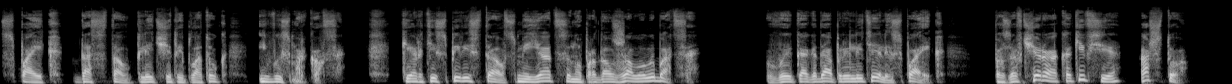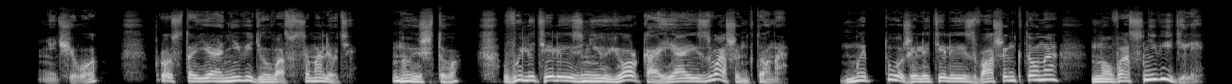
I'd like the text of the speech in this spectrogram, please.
Спайк достал клетчатый платок и высморкался. Кертис перестал смеяться, но продолжал улыбаться. «Вы когда прилетели, Спайк?» «Позавчера, как и все. А что?» «Ничего. Просто я не видел вас в самолете». «Ну и что? Вы летели из Нью-Йорка, а я из Вашингтона». «Мы тоже летели из Вашингтона, но вас не видели»,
